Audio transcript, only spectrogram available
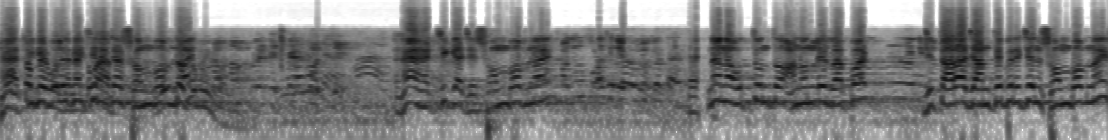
হ্যাঁ তিনি বক্তব্যের বলে দিয়েছেন এটা সম্ভব নয়। তুমি। হ্যাঁ হ্যাঁ ঠিক আছে সম্ভব নয়। না না অত্যন্ত আনন্দের ব্যাপার যে তারা জানতে পেরেছেন সম্ভব নয়।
